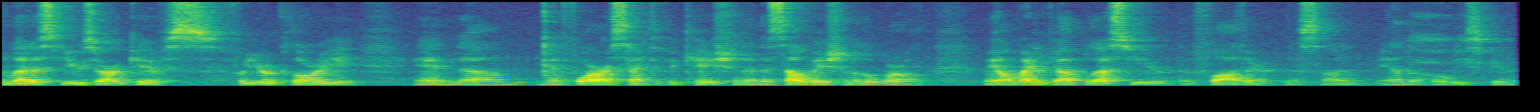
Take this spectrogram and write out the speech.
and let us use our gifts for your glory and, um, and for our sanctification and the salvation of the world. May Almighty God bless you, the Father, the Son, and the Holy Spirit.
